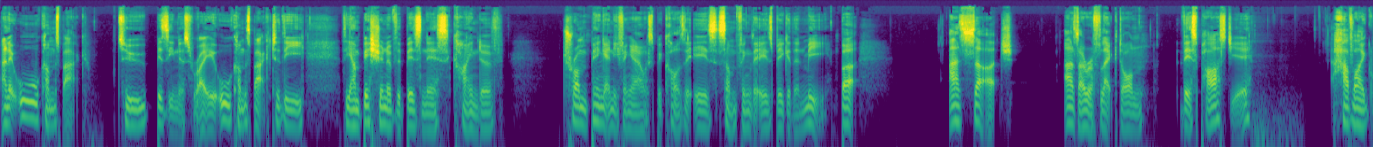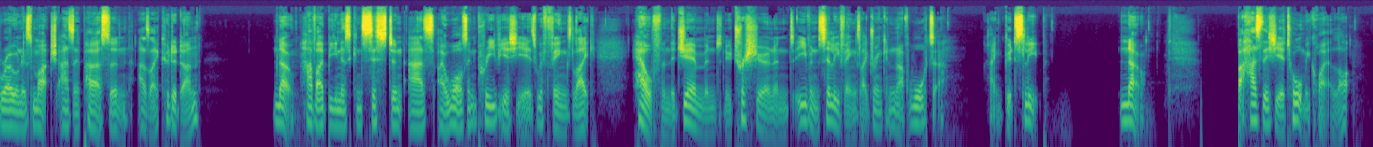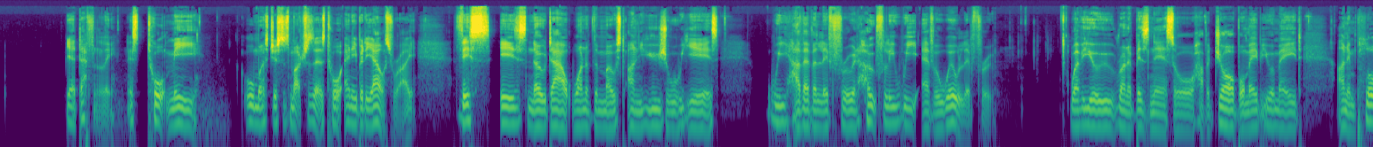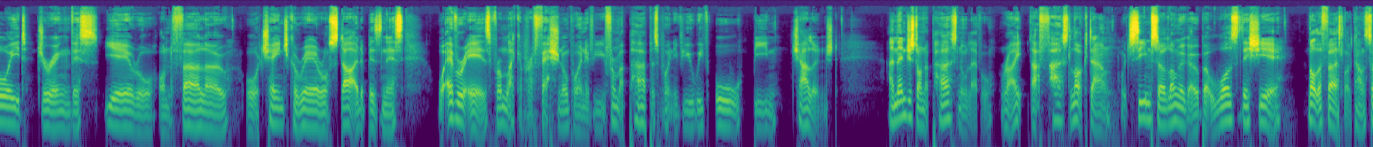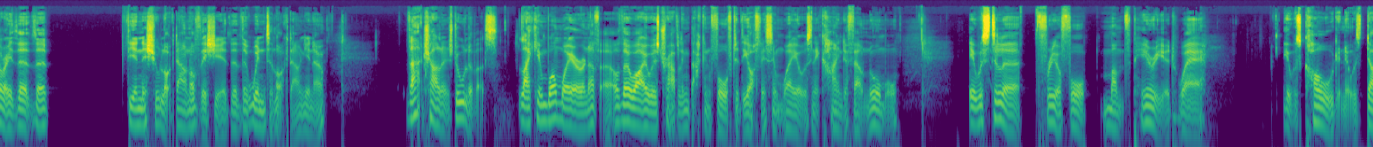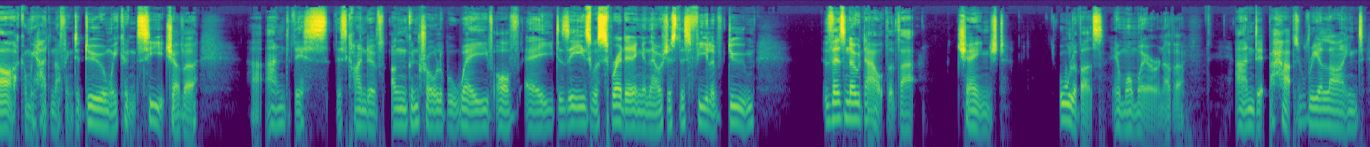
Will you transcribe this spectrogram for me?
And it all comes back to busyness, right? It all comes back to the the ambition of the business kind of trumping anything else because it is something that is bigger than me. But as such, as I reflect on this past year, have I grown as much as a person as I could have done? No. Have I been as consistent as I was in previous years with things like health and the gym and nutrition and even silly things like drinking enough water and good sleep? No. But has this year taught me quite a lot? Yeah, definitely. It's taught me almost just as much as it has taught anybody else, right? This is no doubt one of the most unusual years we have ever lived through, and hopefully we ever will live through. Whether you run a business or have a job, or maybe you were made unemployed during this year, or on furlough, or changed career, or started a business, whatever it is, from like a professional point of view, from a purpose point of view, we've all been challenged. And then just on a personal level, right? That first lockdown, which seems so long ago, but was this year, not the first lockdown, sorry, the the the initial lockdown of this year, the the winter lockdown, you know. That challenged all of us. Like in one way or another, although I was travelling back and forth to the office in Wales and it kind of felt normal, it was still a three or four month period where it was cold and it was dark and we had nothing to do and we couldn't see each other uh, and this this kind of uncontrollable wave of a disease was spreading and there was just this feel of doom there's no doubt that that changed all of us in one way or another and it perhaps realigned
